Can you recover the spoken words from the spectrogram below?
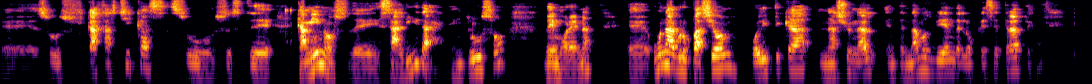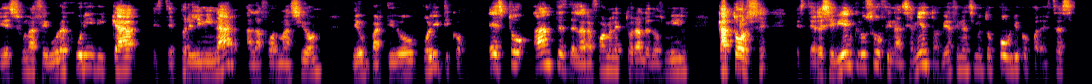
eh, sus cajas chicas, sus este, caminos de salida incluso de Morena. Eh, una agrupación política nacional, entendamos bien de lo que se trate, es una figura jurídica este, preliminar a la formación de un partido político. Esto antes de la reforma electoral de 2014, este, recibía incluso financiamiento, había financiamiento público para estas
